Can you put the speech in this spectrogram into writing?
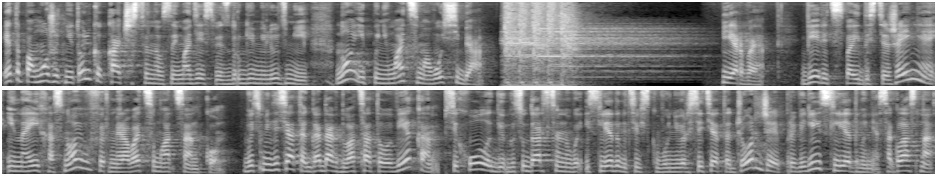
Это поможет не только качественно взаимодействовать с другими людьми, но и понимать самого себя. Первое верить в свои достижения и на их основе формировать самооценку. В 80-х годах 20 века психологи Государственного исследовательского университета Джорджии провели исследование, согласно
